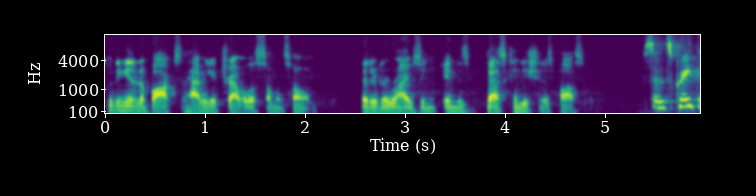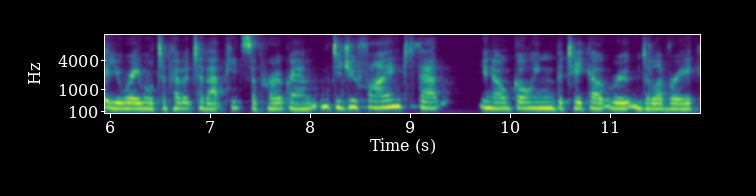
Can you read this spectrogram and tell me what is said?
putting it in a box and having it travel to someone's home that it arrives in, in as best condition as possible so it's great that you were able to pivot to that pizza program. Did you find that, you know, going the takeout route and delivery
